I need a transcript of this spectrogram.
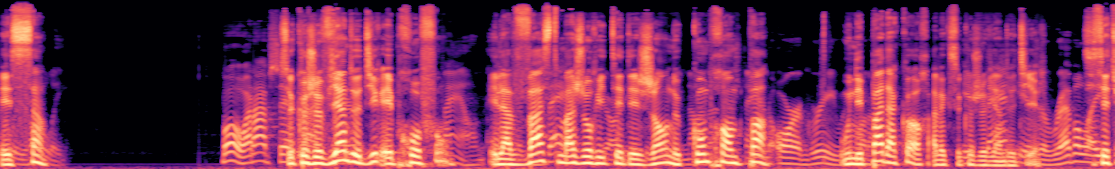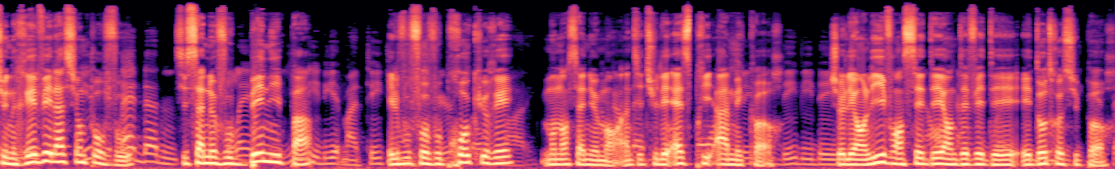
et saint. Ce que je viens de dire est profond et la vaste majorité des gens ne comprend pas ou n'est pas d'accord avec ce que je viens de dire. Si c'est une révélation pour vous, si ça ne vous bénit pas, il vous faut vous procurer mon enseignement intitulé Esprit, âme et corps. Je l'ai en livre, en CD, en DVD et d'autres supports.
